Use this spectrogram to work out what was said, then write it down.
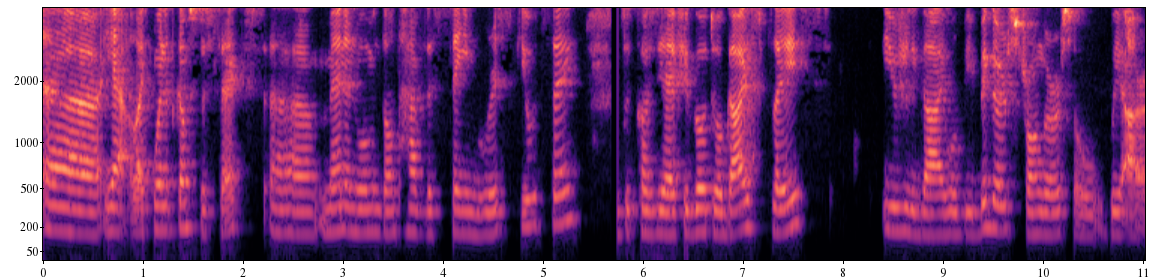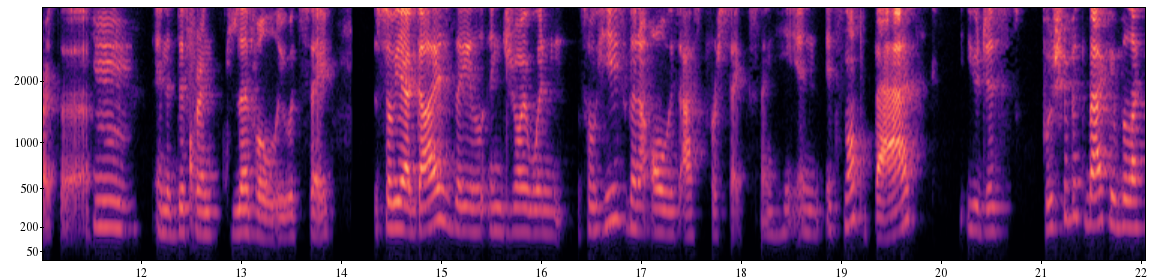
uh yeah like when it comes to sex uh men and women don't have the same risk you would say. Because yeah if you go to a guy's place usually guy will be bigger stronger so we are at a mm, in a different level you would say so yeah guys they'll enjoy when so he's gonna always ask for sex and he and it's not bad you just push a bit back you'll be like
